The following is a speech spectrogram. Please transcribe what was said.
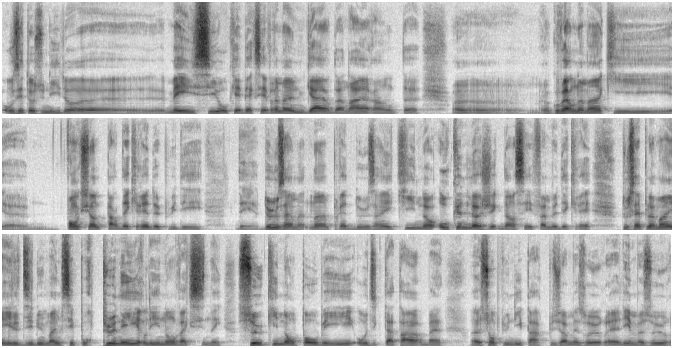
aux États-Unis, euh, mais ici au Québec, c'est vraiment une guerre d'honneur entre euh, un, gouvernement qui euh, fonctionne par décret depuis des, des deux ans maintenant, près de deux ans, et qui n'a aucune logique dans ces fameux décrets. Tout simplement, il dit lui-même, c'est pour punir les non-vaccinés. Ceux qui n'ont pas obéi aux dictateurs, ben, euh, sont punis par plusieurs mesures. Euh, les mesures,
